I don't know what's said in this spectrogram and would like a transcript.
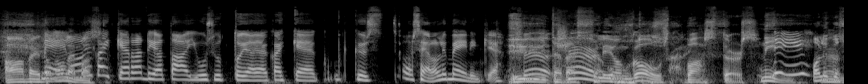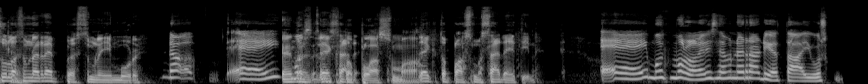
Aaveet on Meillä oli kaikkea radiotaajuusjuttuja ja kaikkea, kyllä siellä oli meininkiä. Hyytävässä Shirley on. Ghostbusters. Niin. niin. Oliko sulla semmoinen reppös, semmoinen imuri? No ei, Entäs mut, ektoplasmaa? Ektoplasma sädetin. ei, mutta mulla oli semmoinen radiotaajuuskone.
